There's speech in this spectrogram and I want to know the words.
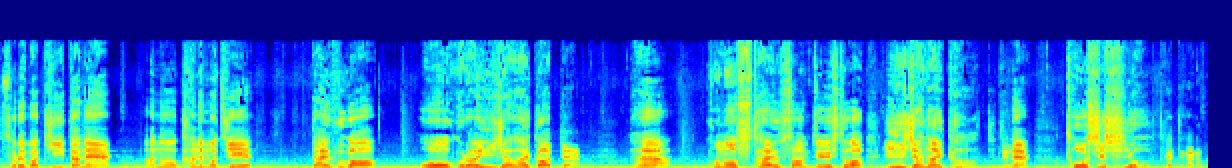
それば聞いたね、あの、金持ち大富豪おお、これはいいじゃないかって。ね？このスタイフさんっていう人はいいじゃないかって言ってね、投資しようとか言ってから。ね？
